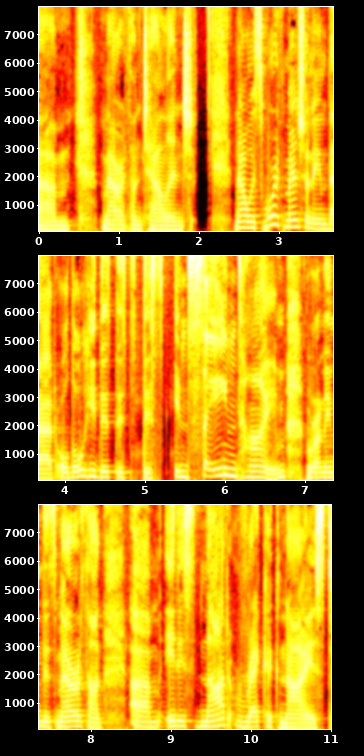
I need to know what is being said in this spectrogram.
um, marathon challenge. Now, it's worth mentioning that although he did this, this insane time running this marathon, um, it is not recognized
